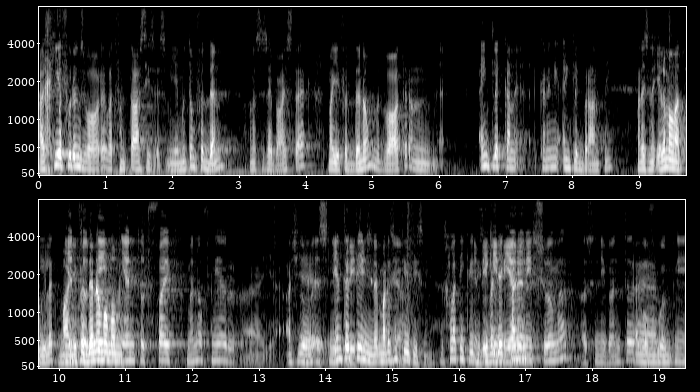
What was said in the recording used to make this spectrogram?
Hy gee voedingswaarde wat fantasties is. Jy moet hom verdun, anders is hy baie sterk, maar jy verdun hom met water en eintlik kan kan hy nie eintlik brand nie maar dit is nou heeltemal natuurlik, maar jy verdun hom om 1 tot 5 min of meer uh, ja, as jy 1 tot 10, maar dis nie krities nie. Dis glad nie krities nie, want jy kan meer in die somer as in die winter um, of ook nie.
